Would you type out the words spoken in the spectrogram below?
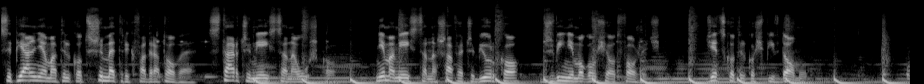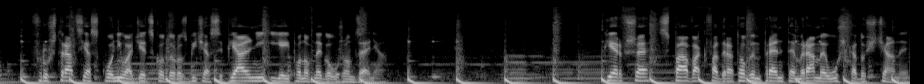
Sypialnia ma tylko 3 metry kwadratowe. Starczy miejsca na łóżko. Nie ma miejsca na szafę czy biurko, drzwi nie mogą się otworzyć. Dziecko tylko śpi w domu. Frustracja skłoniła dziecko do rozbicia sypialni i jej ponownego urządzenia. Pierwsze spawa kwadratowym prętem ramę łóżka do ściany,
